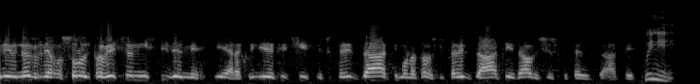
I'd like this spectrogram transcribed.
Quindi noi prendiamo solo i professionisti del mestiere, quindi elettricisti specializzati, montatori specializzati, idraulici specializzati. Quindi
